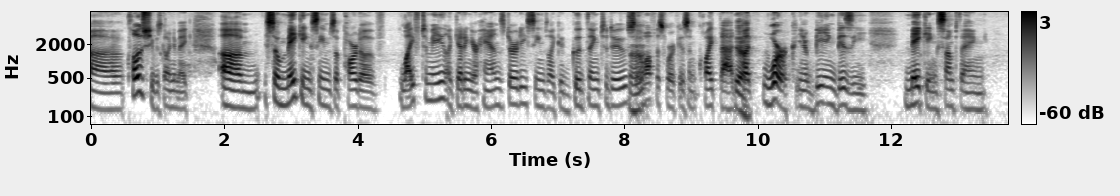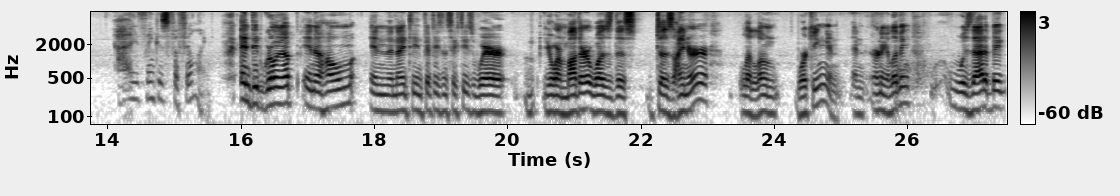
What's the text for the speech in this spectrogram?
uh, clothes she was going to make. Um, so making seems a part of life to me. Like getting your hands dirty seems like a good thing to do. So uh-huh. office work isn't quite that, Yeah. but work, you know, being busy, making something, I think is fulfilling. And did growing up in a home in the 1950s and 60s where your mother was this designer, let alone working and, and earning a living, was that a big,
